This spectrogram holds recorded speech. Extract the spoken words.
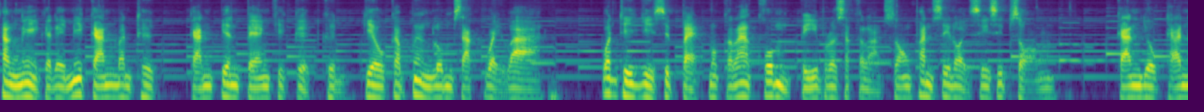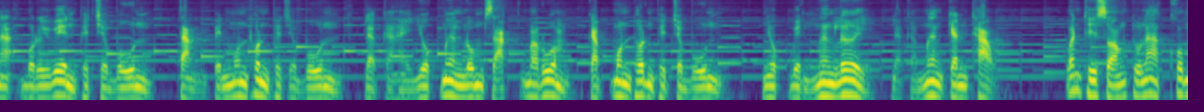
ทั้งนี้ก็ได้มีการบันทึกการเปลี่ยนแปลงที่เกิดขึ้นเกี่ยวกับเมืองลมสักไหววา วันที่ 28 มกราคม ปีพุทธศักราช 2442 การยกฐานะบริเวณเพชรบูรณ์ ตั้งเป็นมณฑลเพชรบูรณ์และก็ให้ยกเมืองลมสักมาร่วมกับมณฑลเพชรบูรณ์ยกเว้นเมืองเลย และก็เมืองแก่นเท่า วันที่ 2 ตุลาคม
